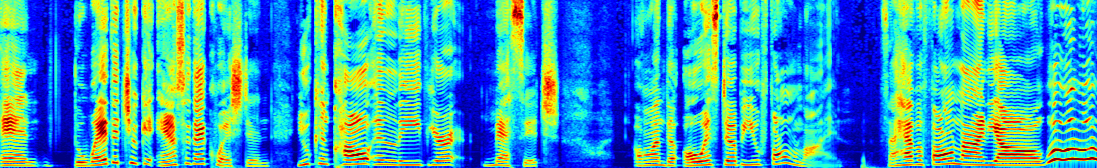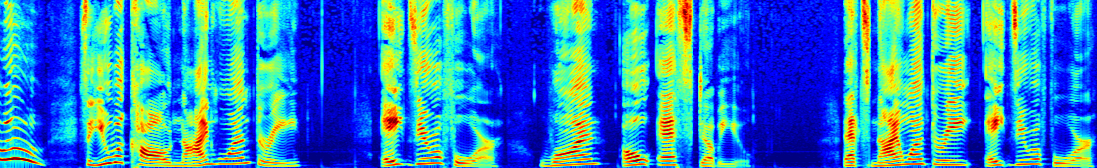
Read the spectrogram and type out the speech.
And the way that you can answer that question, you can call and leave your message on the OSW phone line. So I have a phone line, y'all. Woo, woo, woo, woo. So you would call 913 804 1OSW. That's 913 804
